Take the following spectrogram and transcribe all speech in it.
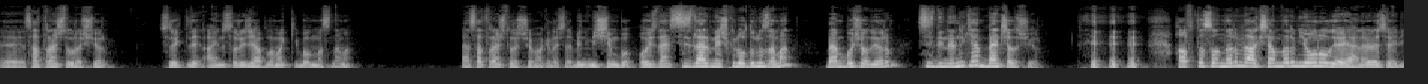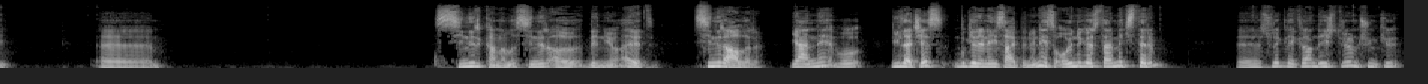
e, satrançla uğraşıyorum. Sürekli aynı soruyu cevaplamak gibi olmasın ama. Ben satrançla uğraşıyorum arkadaşlar. Benim işim bu. O yüzden sizler meşgul olduğunuz zaman ben boş oluyorum. Siz dinlenirken ben çalışıyorum. Hafta sonlarım ve akşamlarım yoğun oluyor yani öyle söyleyeyim. Ee, sinir kanalı, sinir ağı deniyor. Evet, sinir ağları. Yani bu Lila Chess bu geleneği sahipleniyor. Neyse oyunu göstermek isterim. Ee, sürekli ekran değiştiriyorum çünkü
